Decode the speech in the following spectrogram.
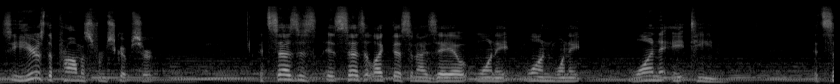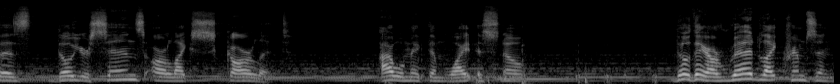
See, here's the promise from Scripture. It says, it says it like this in Isaiah 1, 8, 1, 1, 8, 118. It says, Though your sins are like scarlet, I will make them white as snow. Though they are red like crimson,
